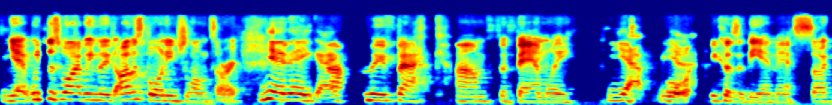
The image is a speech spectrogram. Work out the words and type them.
yeah, which is why we moved. I was born in Geelong, sorry. Yeah, there you go. Uh, moved back um, for family. Yeah, yeah. Because of the MS. So,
